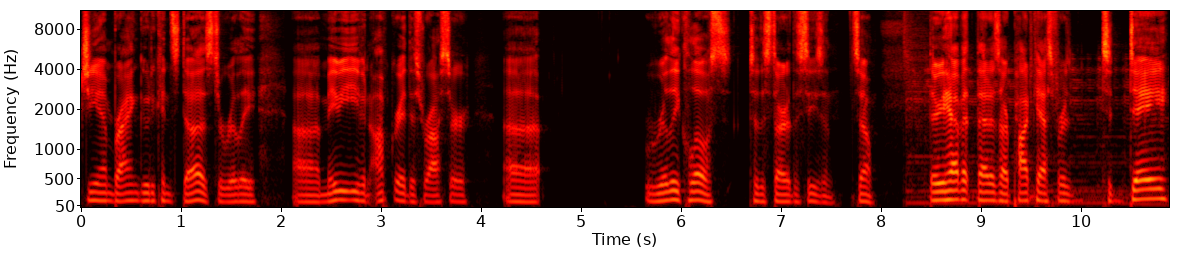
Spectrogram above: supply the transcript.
GM Brian Gutekunst does to really uh, maybe even upgrade this roster uh, really close to the start of the season. So there you have it. That is our podcast for today.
